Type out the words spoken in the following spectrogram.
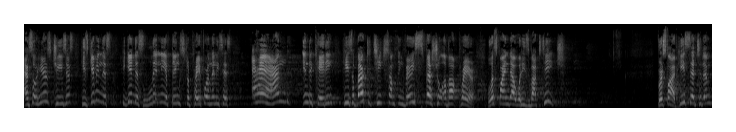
And so here's Jesus. He's giving this, he gave this litany of things to pray for, and then he says, and indicating he's about to teach something very special about prayer. Well, let's find out what he's about to teach. Verse 5 He said to them,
